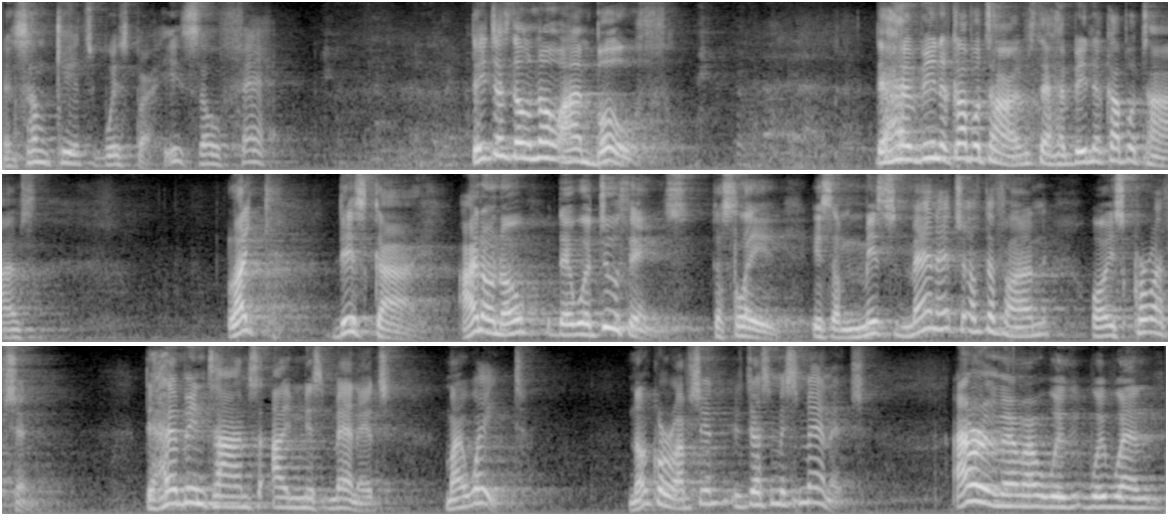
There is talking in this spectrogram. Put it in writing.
And some kids whisper, He's so fat. They just don't know I'm both. There have been a couple times, there have been a couple times, like this guy. I don't know, there were two things the slave is a mismanage of the fund or is corruption. There have been times I mismanage my weight. No corruption, it's just mismanaged. I remember we, we went,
